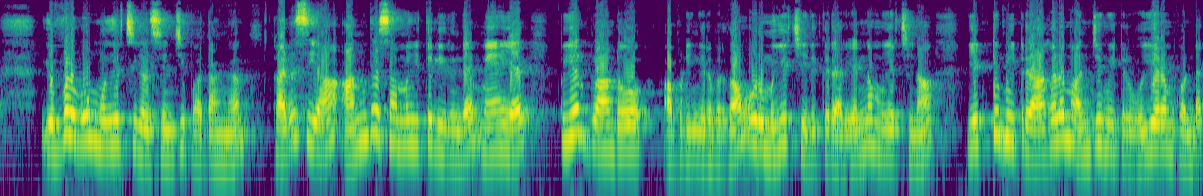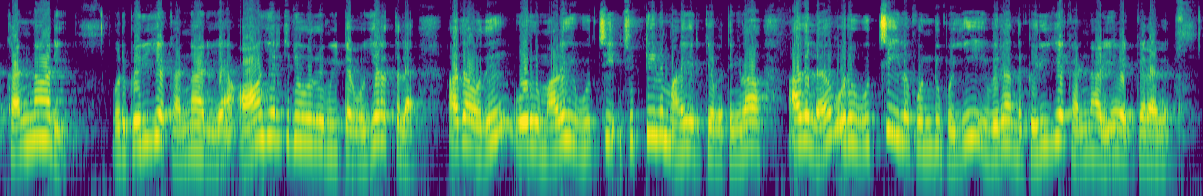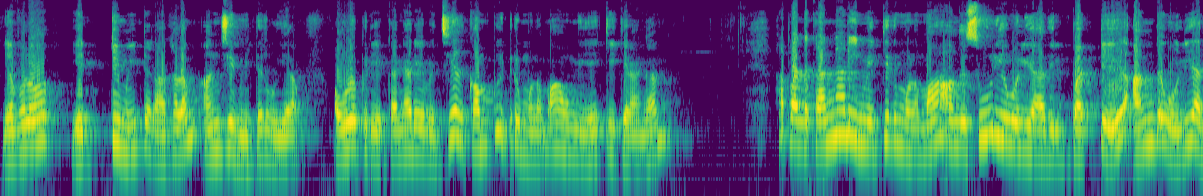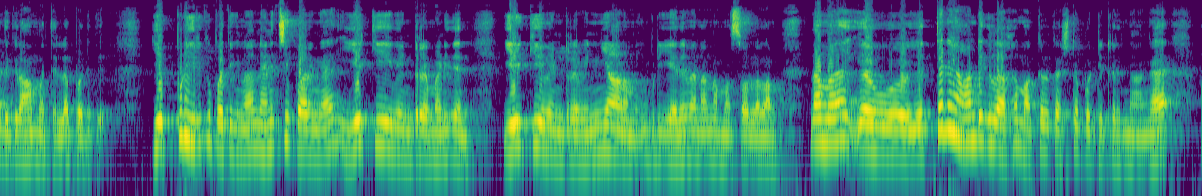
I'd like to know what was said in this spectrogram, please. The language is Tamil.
எவ்வளவோ முயற்சிகள் செஞ்சு பார்த்தாங்க. கடைசியாக அந்த சமயத்தில் இருந்த மேயர் பியர் பிராண்டோ அப்படிங்கிறவர் தான் ஒரு முயற்சி எடுக்கிறார். என்ன முயற்சினா எட்டு மீட்டர் அகலம் அஞ்சு மீட்டர் உயரம் கொண்ட கண்ணாடி. ஒரு பெரிய கண்ணாடியை ஆயிரத்தி நூறு மீட்டர் உயரத்தில் அதாவது ஒரு மலை உச்சி சுற்றிலும் மலை இருக்கே பார்த்தீங்களா? அதில் ஒரு உச்சியில் கொண்டு போய் இவர் அந்த பெரிய கண்ணாடியை வைக்கிறாரு. எவ்வளோ? எட்டு மீட்டர் அகலம் அஞ்சு மீட்டர் உயரம். அவ்வளோ பெரிய கண்ணாடியை வச்சு அது கம்ப்யூட்டர் மூலமாக அவங்க இயக்கிக்கிறாங்க. அப்போ அந்த கண்ணாடியில் வைக்கிறது மூலமாக அந்த சூரிய ஒளி அதில் பட்டு அந்த ஒளி அந்த கிராமத்தில் படுது. எப்படி இருக்குது பார்த்தீங்கன்னா நினச்சி பாருங்கள் இயற்கையை வென்ற மனிதன் இயற்கையை வென்ற விஞ்ஞானம் இப்படி எதை வேணால் நம்ம சொல்லலாம். நம்ம எத்தனை ஆண்டுகளாக மக்கள் கஷ்டப்பட்டுட்டு இருந்தாங்க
